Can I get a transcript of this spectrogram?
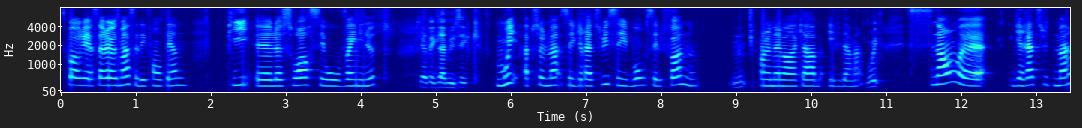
c'est pas vrai. Sérieusement, c'est des fontaines. Puis euh, le soir, c'est aux 20 minutes. Puis avec la musique. Oui, absolument. C'est gratuit, c'est beau, c'est le fun. Mm. Un immanquable, évidemment. Oui. Sinon, euh, gratuitement,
